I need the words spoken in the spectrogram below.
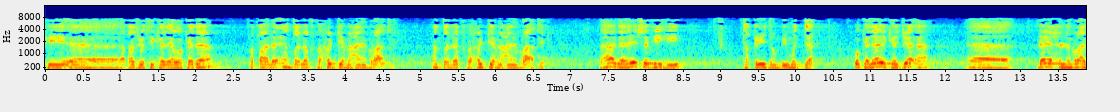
في آه، غزوة كذا وكذا. فقال انطلق فحج مع امرأتك انطلق فحج مع امرأتك. فهذا ليس فيه تقييد بمدة وكذلك جاء لا يحل امرأة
